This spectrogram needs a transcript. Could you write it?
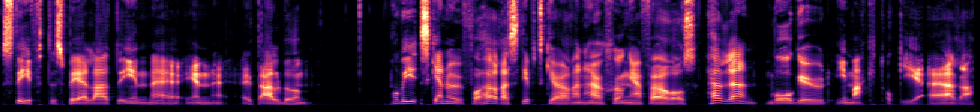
stift spelat in en, ett album. Och vi ska nu få höra stiftskören här sjunga för oss Herren, vår Gud, i makt och i ära.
